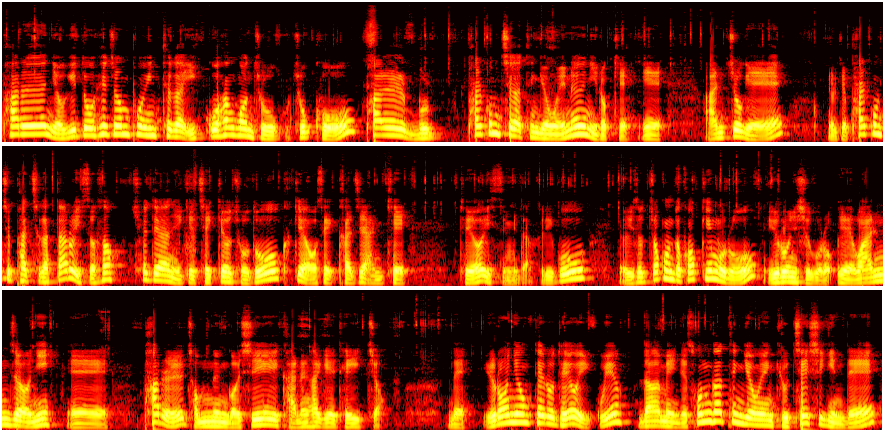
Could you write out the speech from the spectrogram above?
팔은 여기도 회전 포인트가 있고 한 건 좋고 팔 물, 팔꿈치 같은 경우에는 이렇게 예, 안쪽에 이렇게 팔꿈치 파츠가 따로 있어서 최대한 이렇게 제껴줘도 크게 어색하지 않게 되어 있습니다. 그리고 여기서 조금 더 꺾임으로 이런 식으로 예, 완전히 예, 팔을 접는 것이 가능하게 돼 있죠. 네, 이런 형태로 되어 있고요. 그 다음에 이제 손 같은 경우엔 교체식인데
